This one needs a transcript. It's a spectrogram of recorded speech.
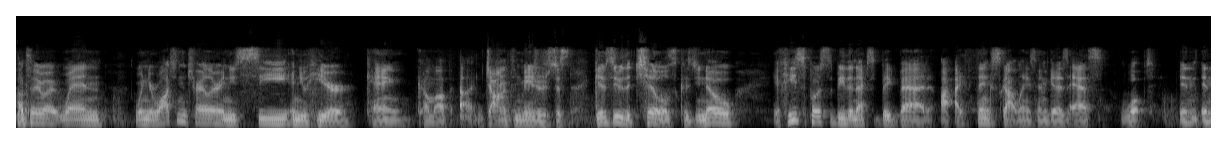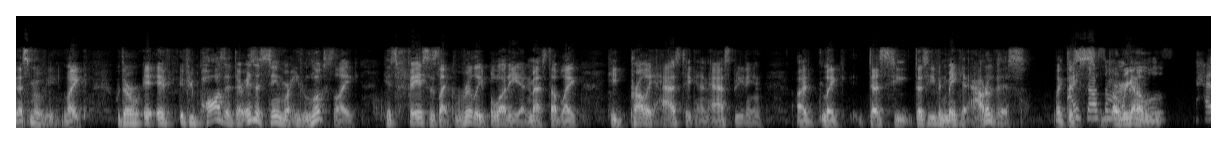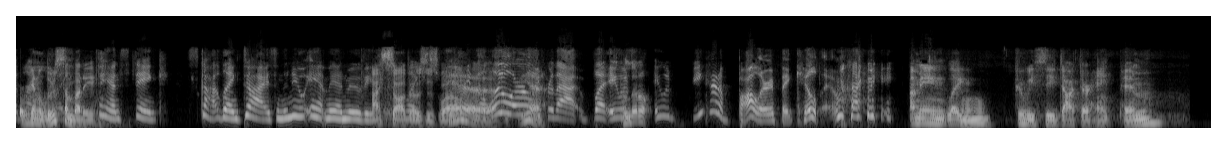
I'll tell you what, when, when you're watching the trailer and you see and you hear Kang come up, uh, Jonathan Majors just gives you the chills because you know if he's supposed to be the next big bad, I, I think Scott Lang is going to get his ass whooped in in this movie. Like there if if you pause it, there is a scene where he looks like his face is like really bloody and messed up. Like he probably has taken an ass beating. Uh, like does he does he even make it out of this? Like this, are we gonna are we gonna lose like, somebody? Fans think Scott Lang dies in the new Ant Man movie. I saw like, those as well. Yeah. A little early yeah. for that, but it would little, it would be kind of baller if they killed him. I mean, I mean, like, could we see Doctor Hank Pym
